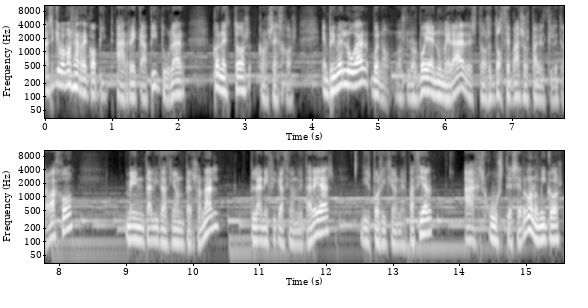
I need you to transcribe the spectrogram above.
Así que vamos a, a recapitular con estos consejos. En primer lugar, bueno, os los voy a enumerar, estos 12 pasos para el teletrabajo, mentalización personal, planificación de tareas, disposición espacial, ajustes ergonómicos,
